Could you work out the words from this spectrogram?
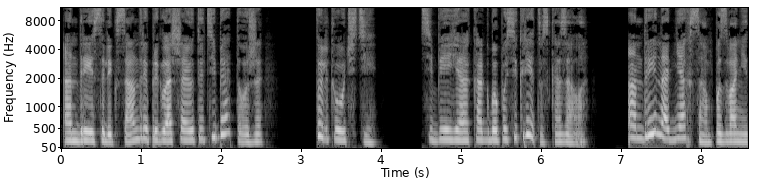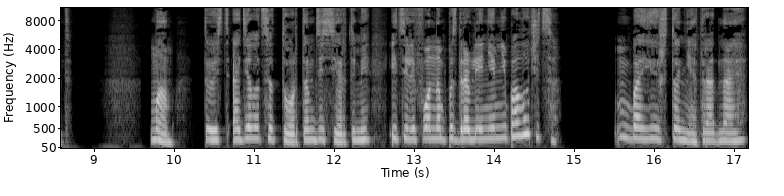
Андрей с Александрой приглашают и тебя тоже — только учти, тебе я как бы по секрету сказала. Андрей на днях сам позвонит. Мам, то есть отделаться тортом, десертами и телефонным поздравлением не получится? Боюсь, что нет, родная.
